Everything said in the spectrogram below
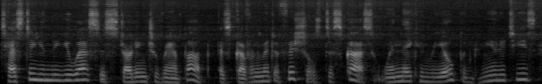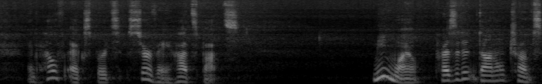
Testing in the U.S. is starting to ramp up as government officials discuss when they can reopen communities and health experts survey hotspots. Meanwhile, President Donald Trump's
